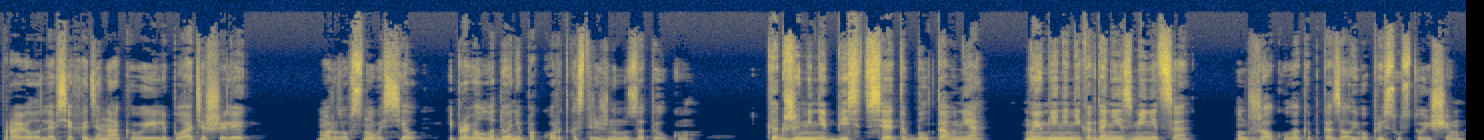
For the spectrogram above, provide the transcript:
Правила для всех одинаковые. Или платишь, или...» Морозов снова сел и провел ладони по коротко стриженному затылку. «Как же меня бесит вся эта болтовня! Мое мнение никогда не изменится!» Он сжал кулак и показал его присутствующим.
